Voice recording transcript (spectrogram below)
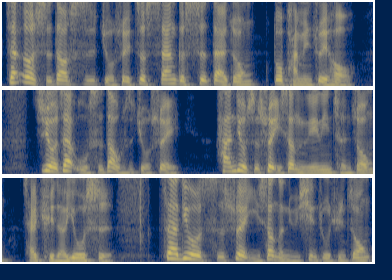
在二十到四十九岁这三个世代中都排名最后，只有在五十到五十九岁和六十岁以上的年龄层中才取得优势，在六十岁以上的女性族群中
